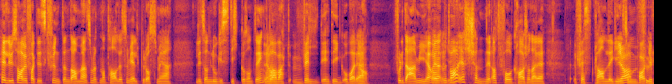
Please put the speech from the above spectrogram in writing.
Heldigvis så har vi faktisk funnet en dame som heter Natalie, som hjelper oss med litt sånn logistikk og sånne ting. Og Ja. det har vært veldig digg å bare Ja. Fordi det er mye. Og jeg, vet du hva? jeg skjønner at folk har sånn derre festplanlegging Ja, som, full-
